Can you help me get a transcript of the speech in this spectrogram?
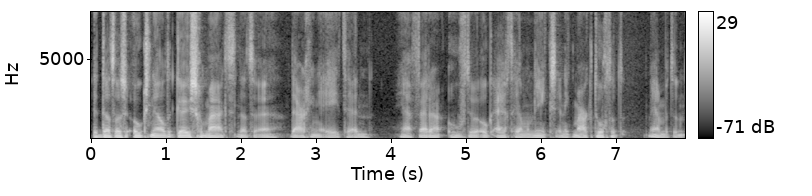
dat was ook snel de keus gemaakt dat we daar gingen eten. En ja, verder hoefden we ook echt helemaal niks. En ik merk toch dat ja, met een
